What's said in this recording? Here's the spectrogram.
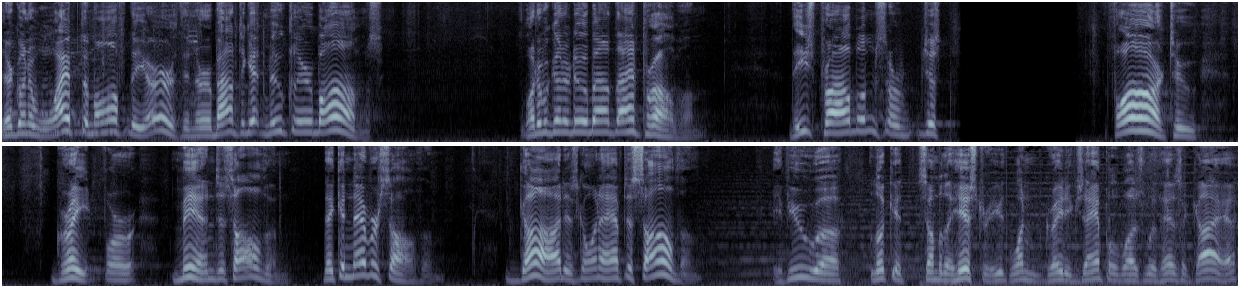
they're going to wipe them off the earth, and they're about to get nuclear bombs. What are we going to do about that problem? These problems are just far too great for men to solve them. They can never solve them. God is going to have to solve them. If you uh, look at some of the history, one great example was with Hezekiah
